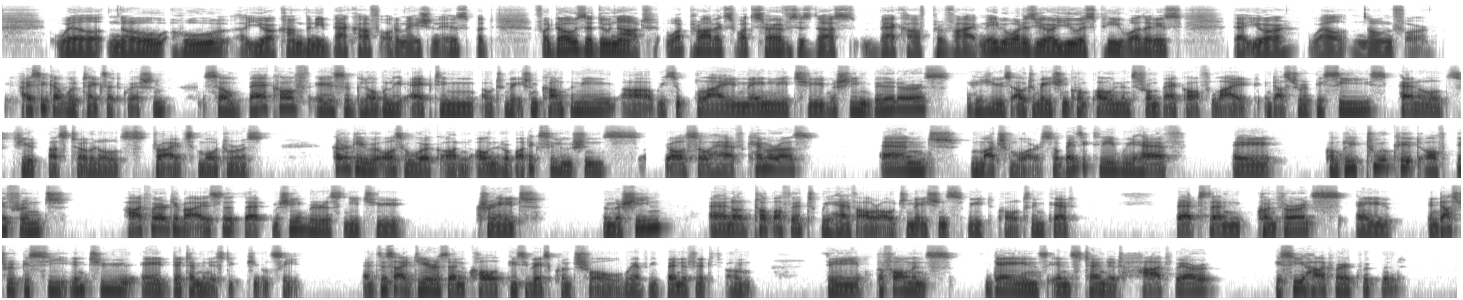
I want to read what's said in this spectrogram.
will know who your company Beckhoff Automation is. But for those that do not, what products, what services does Beckhoff provide? Maybe what is your USP? What it is that you're well known for? I think I will take that question. So Beckhoff is a globally acting automation company. Uh, we supply mainly to machine builders who use automation components from Beckhoff like industrial PCs, panels, field bus terminals, drives, motors. Currently, we also work on own robotic solutions. We also have cameras and much more. So basically, we have a complete toolkit of different hardware devices that machine builders need to create a machine. And on top of it, we have our automation suite called TwinCat that then converts a industrial PC into a deterministic PLC. And this idea is then called PC-based control, where we benefit from the performance gains in standard hardware, PC hardware equipment,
